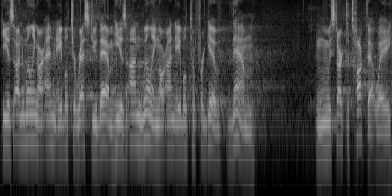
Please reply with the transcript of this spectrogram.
He is unwilling or unable to rescue them. He is unwilling or unable to forgive them. And when we start to talk that way,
